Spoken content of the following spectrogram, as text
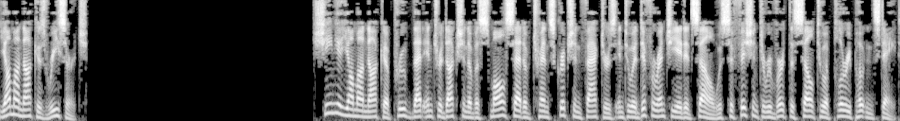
Yamanaka's research Shinya Yamanaka proved that introduction of a small set of transcription factors into a differentiated cell was sufficient to revert the cell to a pluripotent state.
